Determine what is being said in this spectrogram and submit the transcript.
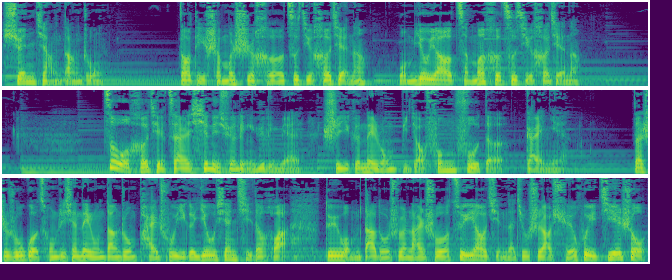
宣讲当中，到底什么是和自己和解呢？我们又要怎么和自己和解呢？自我和解在心理学领域里面是一个内容比较丰富的概念，但是如果从这些内容当中排出一个优先级的话，对于我们大多数人来说，最要紧的就是要学会接受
